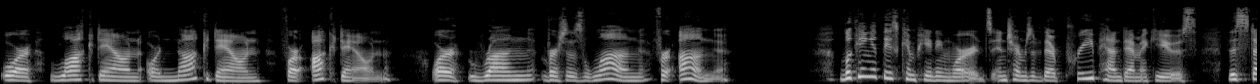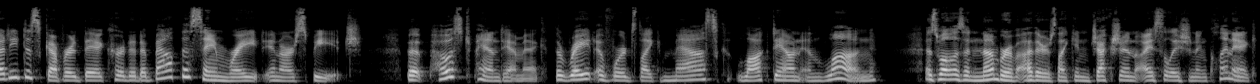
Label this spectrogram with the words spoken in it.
or lockdown or knockdown for ockdown, or rung versus lung for ung. Looking at these competing words in terms of their pre pandemic use, the study discovered they occurred at about the same rate in our speech. But post pandemic, the rate of words like mask, lockdown, and lung as well as a number of others like injection, isolation, and clinic,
